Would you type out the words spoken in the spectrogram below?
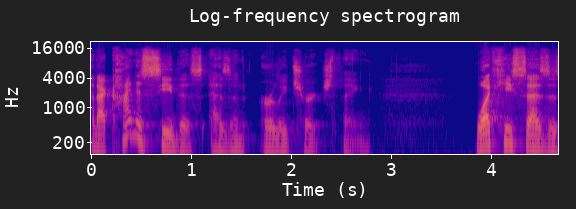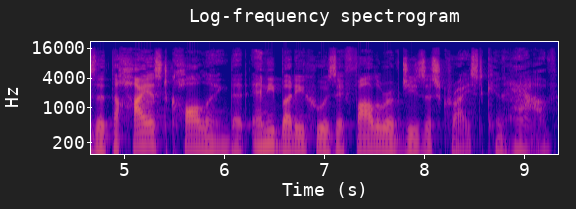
and I kind of see this as an early church thing. What he says is that the highest calling that anybody who is a follower of Jesus Christ can have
